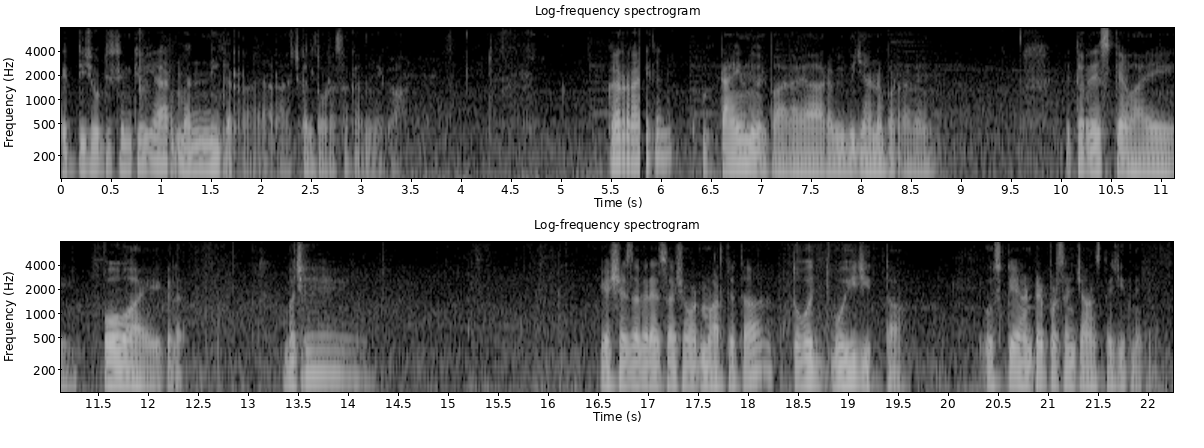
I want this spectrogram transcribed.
इतनी छोटी टीम क्यों? यार, मन नहीं कर रहा यार आजकल थोड़ा सा करने का। कर रहा है लेकिन टाइम नहीं मिल पा रहा यार, अभी भी जाना पड़ रहा है कहीं। ये तो रिस्क है भाई। ओ भाई, गलत। बच गए। यशस अगर ऐसा शॉट मारते देता तो वो वही जीतता। उसके हंड्रेड परसेंट चांस थे जीतने के।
